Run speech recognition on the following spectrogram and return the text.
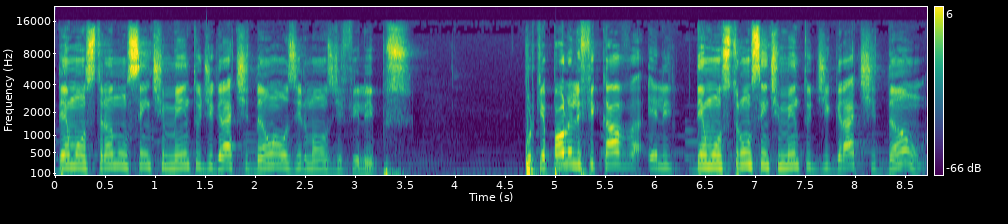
demonstrando um sentimento de gratidão aos irmãos de Filipos. Porque Paulo ele ficava, ele demonstrou um sentimento de gratidão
